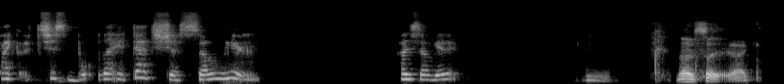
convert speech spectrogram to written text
Like it's just like that's just so weird. I just don't get it. Mm. No, so like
